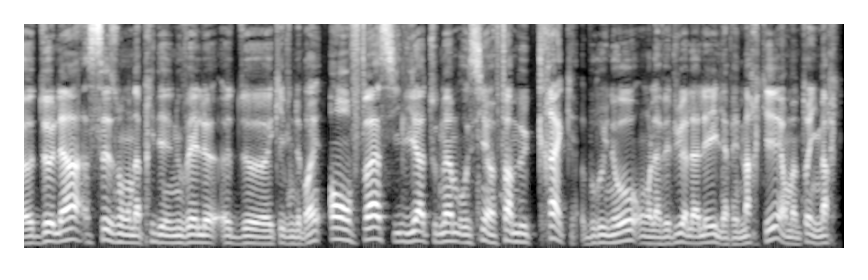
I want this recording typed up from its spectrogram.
de la saison. On a pris des nouvelles de Kevin De Bruyne. En face, il y a tout de même aussi un fameux crack, Bruno. On l'avait vu à l'aller, il avait marqué. En même temps, il marque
